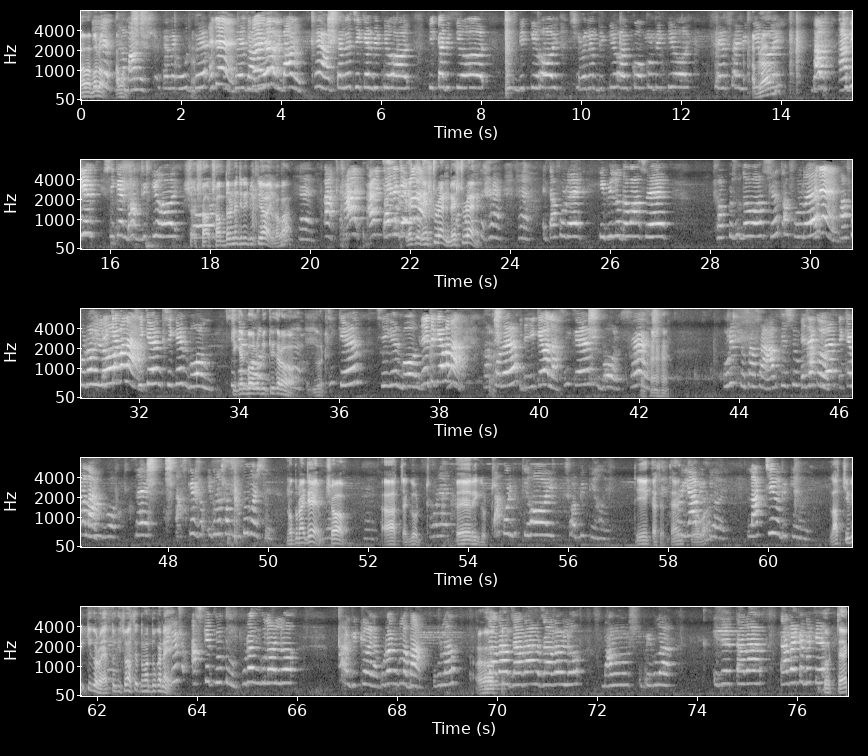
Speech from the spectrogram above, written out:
বাবা বলো। আমার যাবে। হ্যাঁ চিকেন বিক্রি হয় পিঠা বিক্রি হয় বিক্রি হয় সেভেন বিক্রি হয় কোকো বিক্রি হয় ফ্রেঞ্চ ফ্রাই বিক্রি হয়। চিকেন ভাত বিক্রি হয় সব সব ধরনের জিনিস বিক্রি হয় বাবা। হ্যাঁ। এটা কি রেস্টুরেন্ট রেস্টুরেন্ট হ্যাঁ হ্যাঁ তারপরে কি বিলু দেওয়া আছে সব কিছু দেওয়া আছে তারপরে তারপরে হলো চিকেন চিকেন বল চিকেন বলও বিক্রি করো? Good chicken chicken ball? তারপরে চিকেন বল। হ্যাঁ হ্যাঁ। হ্যাঁ অনেক কিছু আর কিছু বলব। যে আজকে এগুলো সব নতুন আসছে। নতুন আইটেম সব? হ্যাঁ। আচ্ছা গুড ভেরি গুড কাপড় বিক্রি হয় সব বিক্রি হয়। ঠিক আছে থ্যাংক ইউ বাবা। লাচ্ছিও বিক্রি হয়। লাচ্ছি বিক্রি করো? এত কিছু আছে তোমার দোকানে? ওকে যারা যারা হলো মানুষ এগুলা এই যে তারা তারা কেন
